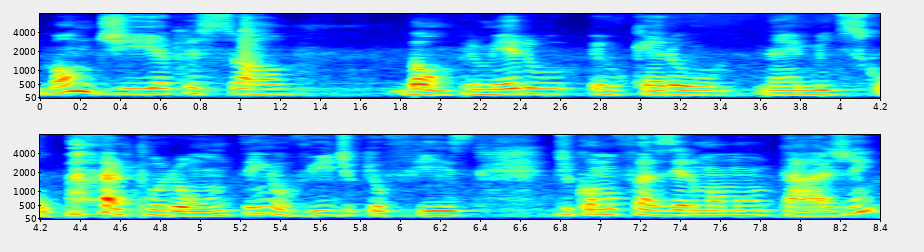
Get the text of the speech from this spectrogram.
Bom dia, pessoal. Bom, primeiro eu quero né, me desculpar por ontem, o vídeo que eu fiz de como fazer uma montagem.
